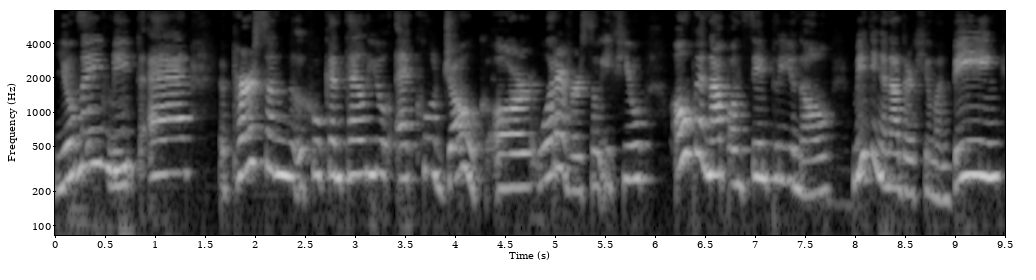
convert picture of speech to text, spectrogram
You exactly. may meet a, a, person who can tell you a cool joke or whatever. So if you open up on simply, you know, meeting another human being,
